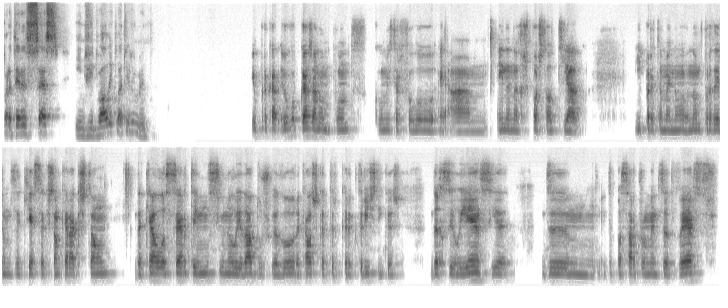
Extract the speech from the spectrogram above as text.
para terem sucesso individual e coletivamente. Eu, acaso, eu vou pegar já num ponto que o Mister falou é, há, ainda na resposta ao Tiago, e para também não, não perdermos aqui essa questão, que era a questão daquela certa emocionalidade do jogador, aquelas características da resiliência, de, de passar por momentos adversos,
